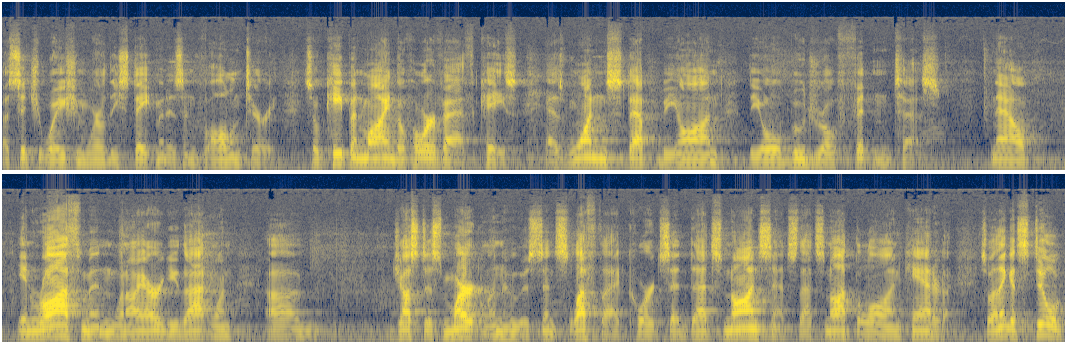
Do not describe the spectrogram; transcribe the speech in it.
a situation where the statement is involuntary. So keep in mind the Horvath case as one step beyond the old Boudreau Fitton test. Now, in Rothman, when I argue that one, uh, Justice Martland, who has since left that court, said that's nonsense. That's not the law in Canada. So I think it's still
